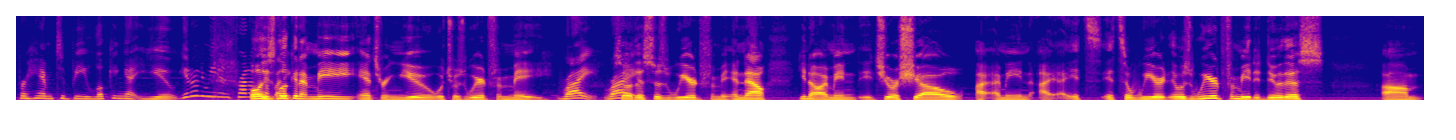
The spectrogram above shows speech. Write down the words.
for him to be looking at you. You know what I mean? In front well, of he's looking at me answering you, which was weird for me. Right, right. So this was weird for me, and now you know. I mean, it's your show. I, I mean, I it's it's a weird. It was weird for me to do this. Um,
